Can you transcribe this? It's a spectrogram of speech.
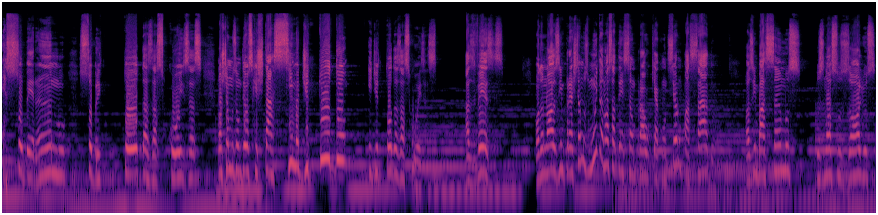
é soberano sobre todas as coisas. Nós temos um Deus que está acima de tudo e de todas as coisas. Às vezes, quando nós emprestamos muita nossa atenção para o que aconteceu no passado, nós embaçamos os nossos olhos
